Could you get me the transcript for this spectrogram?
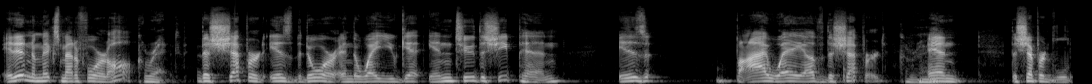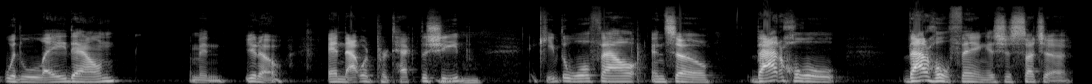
it isn't a mixed metaphor at all Correct. the shepherd is the door, and the way you get into the sheep pen is by way of the shepherd. Correct. And the shepherd would lay down, I mean, you know, and that would protect the sheep and keep the wolf out. And so that whole that whole thing is just such a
